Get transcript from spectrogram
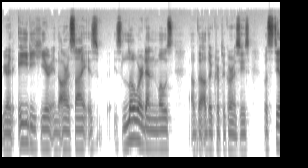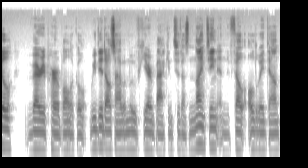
We are at 80 here in the RSI is is lower than most of the other cryptocurrencies, but still very parabolical. We did also have a move here back in 2019 and it fell all the way down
